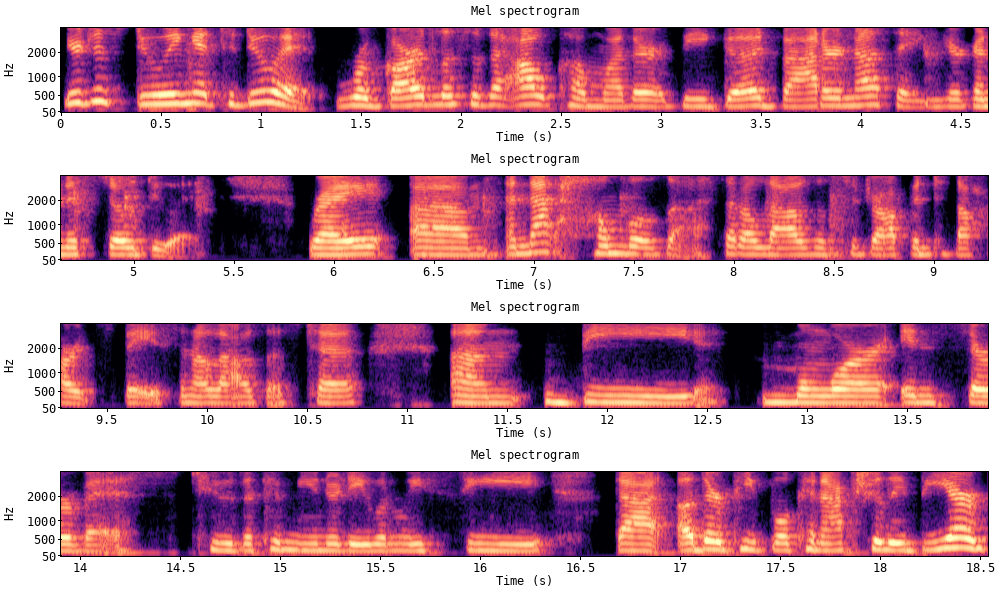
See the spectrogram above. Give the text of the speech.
you're just doing it to do it regardless of the outcome whether it be good bad or nothing you're going to still do it right? Um, and that humbles us. That allows us to drop into the heart space and allows us to um, be more in service to the community when we see that other people can actually be our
